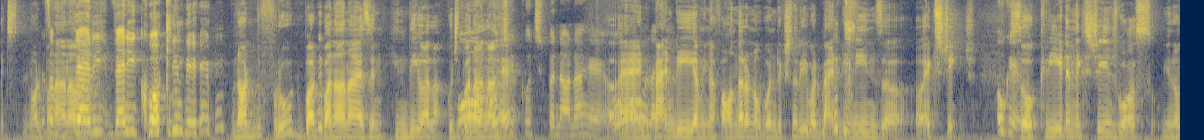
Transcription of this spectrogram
it's not it's banana. a very very quirky name. Not the fruit but banana as in hindi wala kuch oh, banana oh, hai. kuch banana hai. Uh, oh, and like bandy that. i mean i found that on urban dictionary but bandy means uh, uh, exchange. Okay. So create an exchange was you know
